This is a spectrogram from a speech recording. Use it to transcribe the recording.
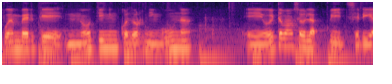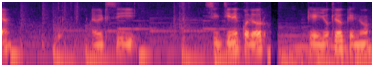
pueden ver que no tienen color ninguna. Eh, ahorita vamos a ver la pizzería. A ver si, si tiene color. Que yo creo que no.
